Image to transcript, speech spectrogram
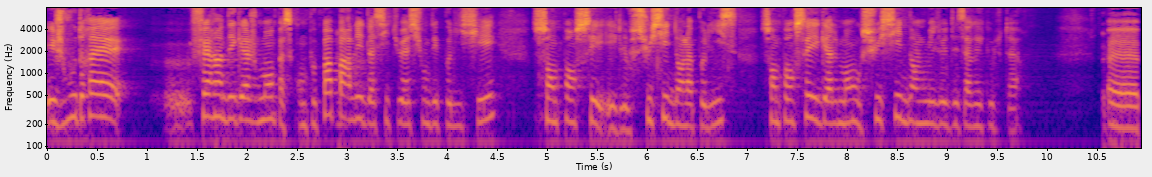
Et je voudrais faire un dégagement parce qu'on ne peut pas parler de la situation des policiers sans penser, et le suicide dans la police, sans penser également au suicide dans le milieu des agriculteurs. Euh,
